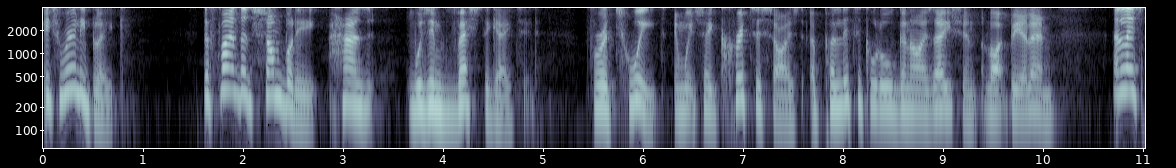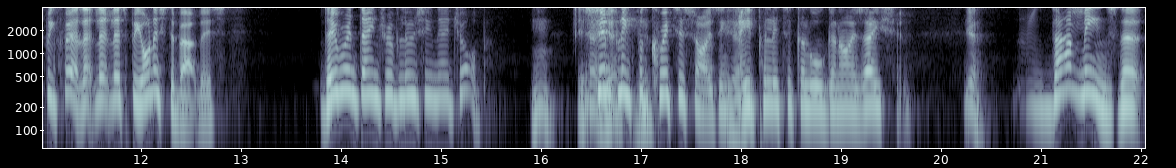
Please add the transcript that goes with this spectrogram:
It's really bleak. The fact that somebody has was investigated for a tweet in which they criticised a political organisation like BLM, and let's be fair, let, let, let's be honest about this, they were in danger of losing their job. Hmm. Yeah, simply yeah, for criticising Yeah. a political organisation Yeah. that means that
